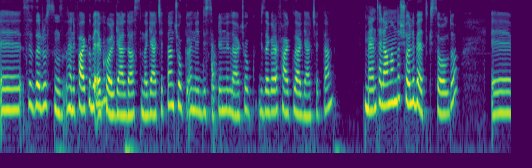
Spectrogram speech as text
E, siz de Russunuz. Hani farklı bir ekol geldi aslında gerçekten. Çok hani disiplinliler. Çok bize göre farklılar gerçekten. Mental anlamda şöyle bir etkisi oldu. E,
